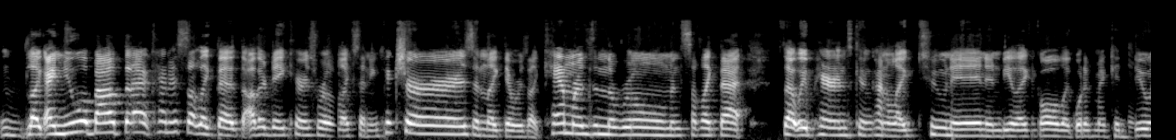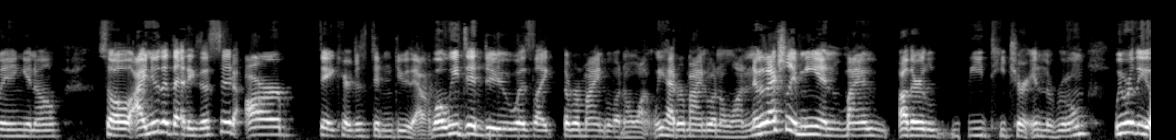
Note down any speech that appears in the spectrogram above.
like I knew about that kind of stuff like that the other daycares were like sending pictures and like there was like cameras in the room and stuff like that so that way parents can kind of like tune in and be like oh like what is my kid doing you know so I knew that that existed our daycare just didn't do that. What we did do was like the Remind 101. We had Remind 101. And it was actually me and my other lead teacher in the room. We were the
